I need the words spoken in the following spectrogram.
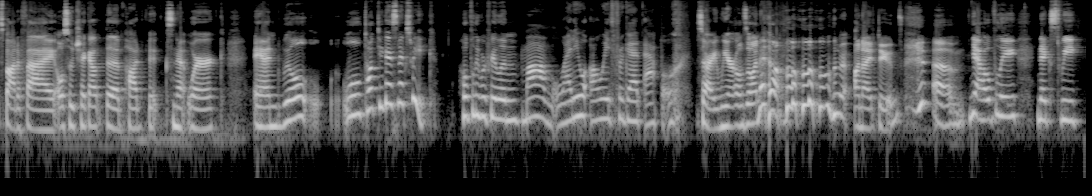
Spotify. Also, check out the Podfix network. And we'll we'll talk to you guys next week. Hopefully, we're feeling. Mom, why do you always forget Apple? Sorry, we are also on Apple on iTunes. Um, yeah, hopefully next week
